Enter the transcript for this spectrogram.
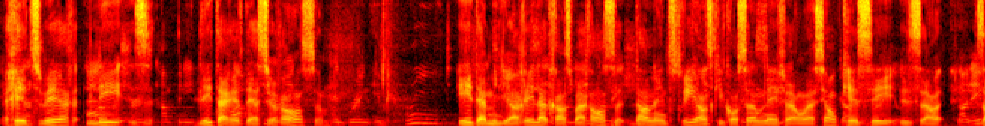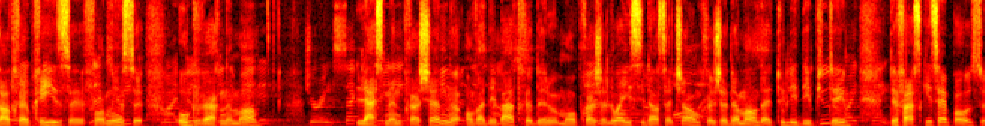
réduire les, les tarifs d'assurance et d'améliorer la transparence dans l'industrie en ce qui concerne l'information que ces entreprises fournissent au gouvernement. La semaine prochaine, on va débattre de mon projet de loi ici dans cette Chambre. Je demande à tous les députés de faire ce qui s'impose,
